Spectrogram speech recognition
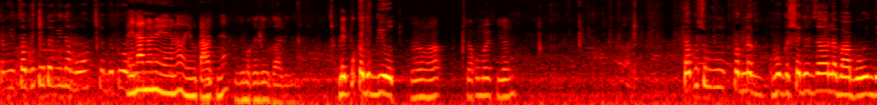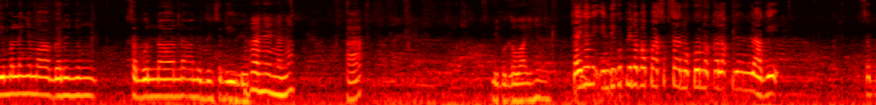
tangin, sabi ko, tangin na mo, sabi ko, Ay, nano niyo yung, ano, yung kahit niya? Hindi maganda yung ugali niya. may pagkadugyot. Kaya nga, kaya ako umalis yan. Tapos yung pag naghugas siya dun sa lababo, hindi man lang niya makaganon yung sabon na, na ano dun sa gilid. ano yun, ano? Ha? May pagawain yan. eh. Kaya nga hindi ko pinapapasok sa ano ko, nakalak yung lagi. Sa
